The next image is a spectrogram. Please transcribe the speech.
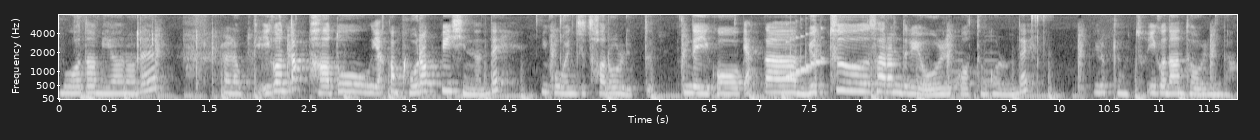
자, 모어 더 미어러를 발라볼게. 이건 딱 봐도 약간 보랏빛이 있는데? 이거 왠지 잘 어울릴 듯. 근데 이거 약간 뮤트 사람들이 어울릴 것 같은 컬러인데? 이렇게 묻혀. 이거 나한테 어울린다.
